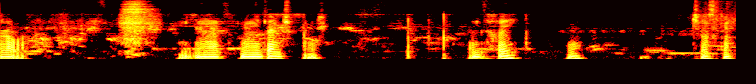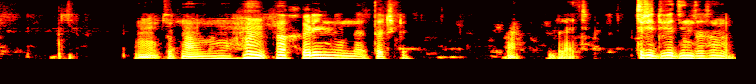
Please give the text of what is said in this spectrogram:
Здорово. Нет, миниганчик, конечно. Отдыхай. Да? Часка. Тут нам охрененная точка. А, блядь. 3, 2, 1 до зоны.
